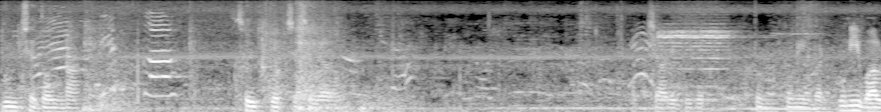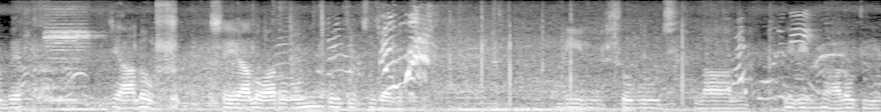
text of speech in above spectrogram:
দুলছে দোলনা। সুইপ করছে ছেলেরা। চারিদিকে টুনটুনি বা টুনি বাল্বের যে আলো, সেই আলো আরও রঙিন করে তুলছে জায়গাটাকে নীল, সবুজ, লাল, বিভিন্ন আলো দিয়ে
